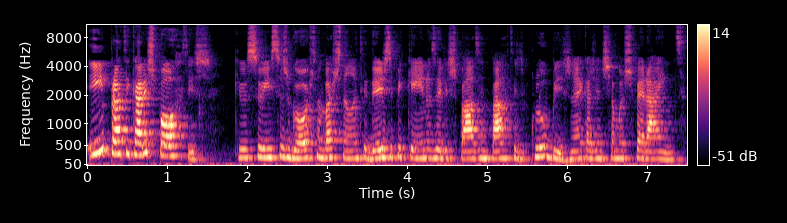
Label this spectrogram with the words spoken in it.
e praticar esportes, que os suíços gostam bastante. Desde pequenos eles fazem parte de clubes, né, que a gente chama de Vereins.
